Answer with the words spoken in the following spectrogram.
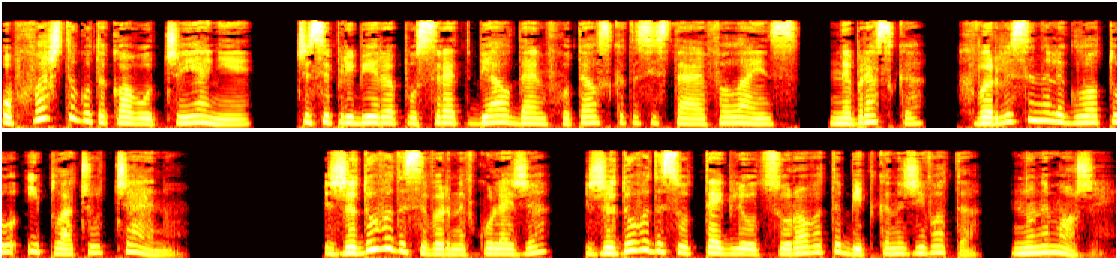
Обхваща го такова отчаяние, че се прибира посред бял ден в хотелската си стая в Алайнс, Небраска, хвърля се на леглото и плаче отчаяно. Жадува да се върне в колежа, жадува да се оттегли от суровата битка на живота, но не може.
